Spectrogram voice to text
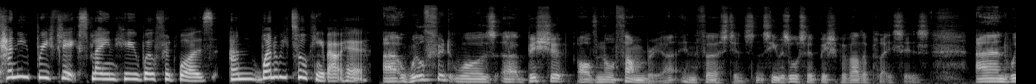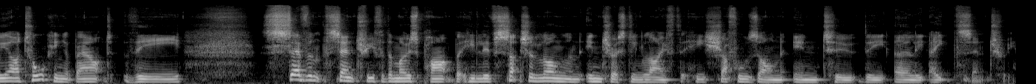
Can you briefly explain who Wilfrid was and when are we talking about here? Uh, Wilfrid was uh, Bishop of Northumbria in the first instance. He was also Bishop of other places. And we are talking about the seventh century for the most part, but he lived such a long and interesting life that he shuffles on into the early eighth century.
